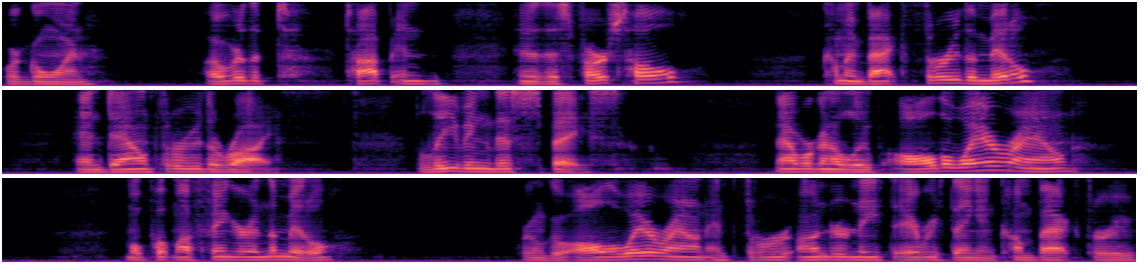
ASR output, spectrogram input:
We're going over the top in, into this first hole, coming back through the middle, and down through the right, leaving this space. Now we're going to loop all the way around. I'm going to put my finger in the middle. We're going to go all the way around and through underneath everything and come back through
